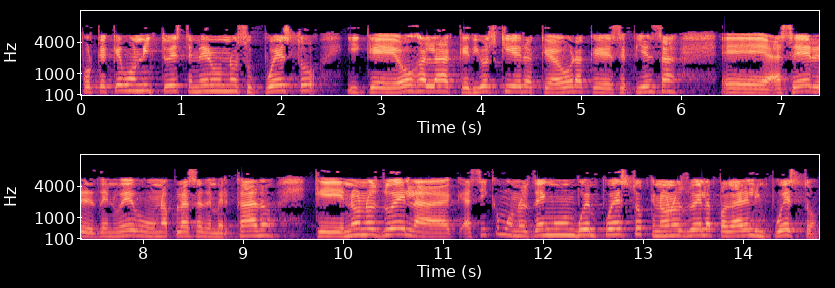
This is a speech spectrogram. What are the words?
porque qué bonito es tener uno su puesto y que ojalá que Dios quiera que ahora que se piensa eh, hacer de nuevo una plaza de mercado que no nos duela, así como nos den un buen puesto, que no nos duela pagar el impuesto,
